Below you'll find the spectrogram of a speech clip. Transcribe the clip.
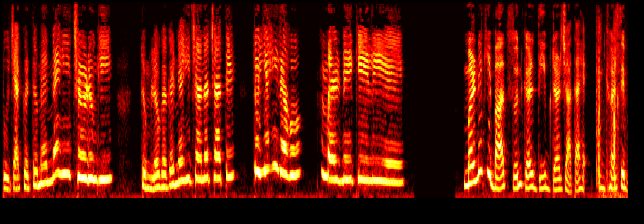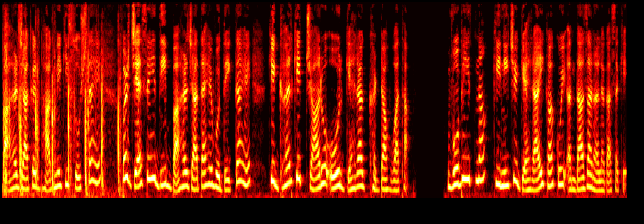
पूजा को तो मैं नहीं छोड़ूँगी। तुम लोग अगर नहीं जाना चाहते तो यही रहो। मरने के लिए। मरने की बात सुनकर दीप डर जाता है। घर से बाहर जाकर भागने की सोचता है, पर जैसे ही दीप बाहर जाता है, वो देखता है कि घर के चारों ओर गहरा खड्डा हुआ था। वो भी इतना कि नीचे गहराई का कोई अंदाज़ा न लगा सके।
